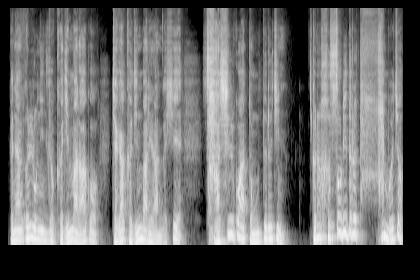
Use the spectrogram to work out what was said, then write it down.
그냥 언론인들도 거짓말하고 제가 거짓말이란 것이 사실과 동떨어진 그런 헛소리들을 다 뭐죠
